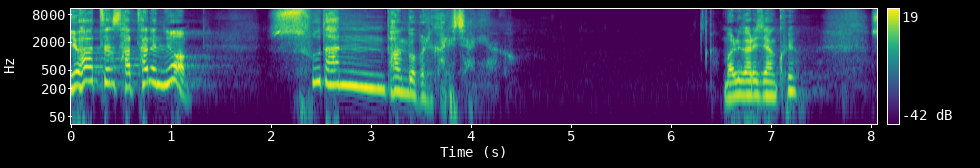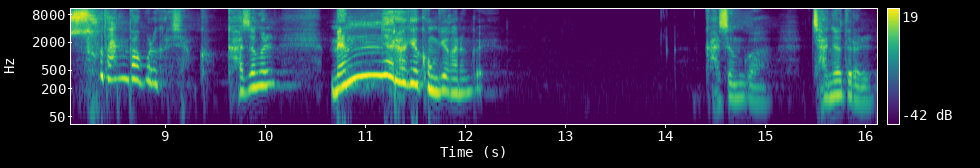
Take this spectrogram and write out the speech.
여하튼 사탄은요 수단 방법을 가리지 아니요 뭘 가리지 않고요? 수단 방법을 가리지 않고 가정을 맹렬하게 공격하는 거예요. 가정과 자녀들을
